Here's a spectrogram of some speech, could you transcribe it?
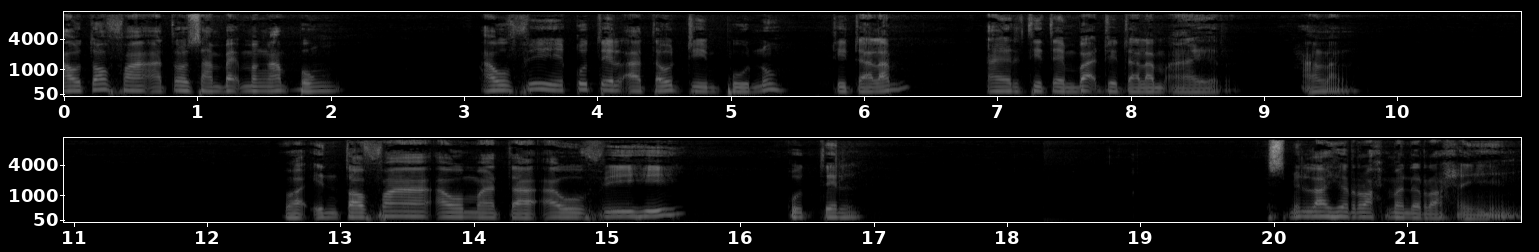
Autofa atau sampai mengapung. Aufi kutil atau dibunuh di dalam air, ditembak di dalam air. Halal wa intofa au mata au fihi kutil Bismillahirrahmanirrahim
